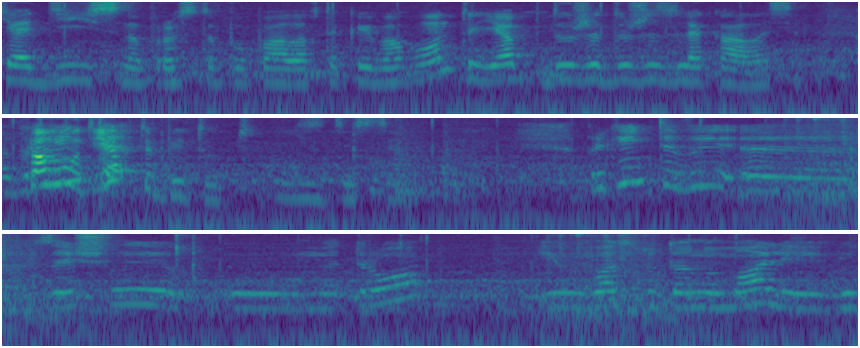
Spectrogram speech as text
я дійсно просто попала в такий вагон, то я б дуже-дуже злякалася. А Хамут, як тобі тут їздиться? Прикиньте, ви е, зайшли у метро, і у вас тут аномалії, і ви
